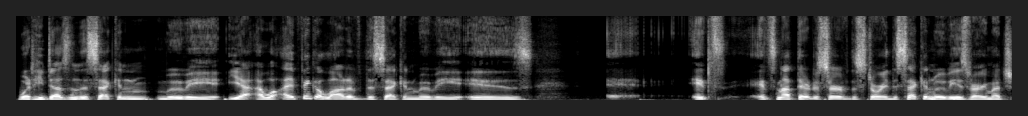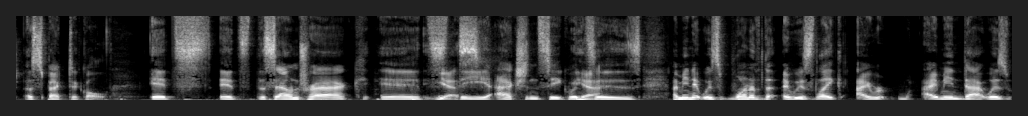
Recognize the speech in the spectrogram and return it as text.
What he does in the second movie, yeah, I- well, I think a lot of the second movie is it's it's not there to serve the story. The second movie is very much a spectacle. It's it's the soundtrack, it's Yes. the action sequences. I mean, it was one of the. It was like I. I mean, that was.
